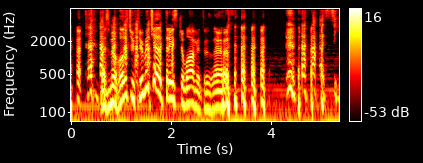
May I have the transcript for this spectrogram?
Mas o meu rolo de filme tinha 3 quilômetros, né? Sim.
